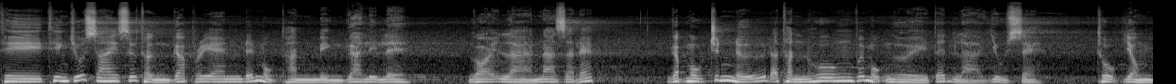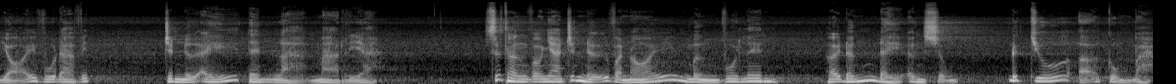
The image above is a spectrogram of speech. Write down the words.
thì Thiên Chúa sai sứ thần Gabriel đến một thành miền Galilee gọi là Nazareth gặp một trinh nữ đã thành hôn với một người tên là Giuse thuộc dòng dõi vua David. Trinh nữ ấy tên là Maria. Sứ thần vào nhà trinh nữ và nói, mừng vui lên, hỡi đấng đầy ân sủng, Đức Chúa ở cùng bà.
